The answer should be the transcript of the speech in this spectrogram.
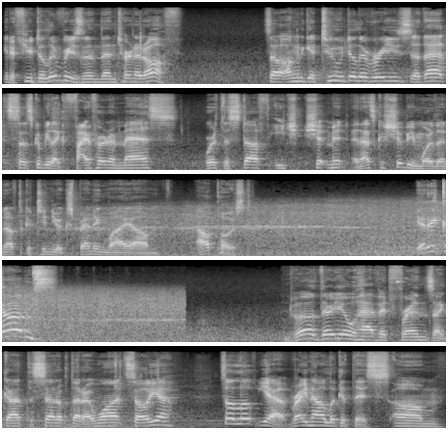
get a few deliveries, and then turn it off. So I'm going to get two deliveries of that. So it's going to be like 500 mass worth of stuff each shipment. And that should be more than enough to continue expanding my um, outpost. Here he comes! And well, there you have it, friends. I got the setup that I want. So yeah, so look, yeah, right now look at this. Um,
